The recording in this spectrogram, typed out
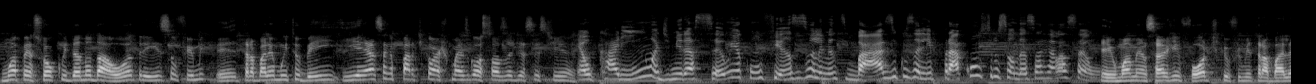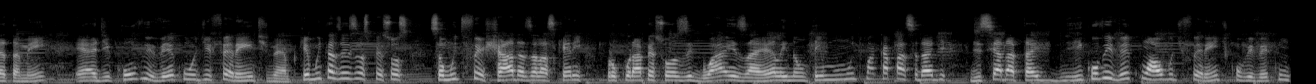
uma pessoa cuidando da outra, e isso o filme eh, trabalha muito bem, e é essa parte que eu acho mais gostosa de assistir. É o carinho, a admiração e a confiança são elementos básicos ali para a construção dessa relação. E uma mensagem forte que o filme trabalha também é a de conviver com o diferente, né? Porque muitas vezes as pessoas são muito fechadas, elas querem procurar pessoas iguais a ela e não tem muito uma capacidade de se adaptar e conviver com algo diferente, conviver com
